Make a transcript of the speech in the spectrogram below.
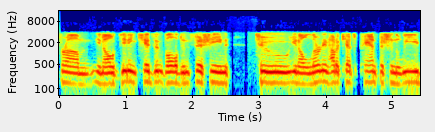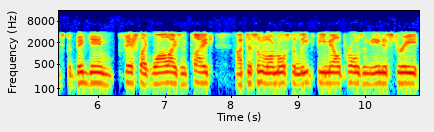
from, you know, getting kids involved in fishing to, you know, learning how to catch panfish in the weeds to big game fish like walleyes and pike uh, to some of our most elite female pros in the industry.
